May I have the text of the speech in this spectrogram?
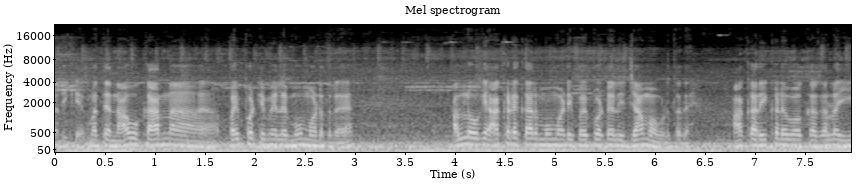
ಅದಕ್ಕೆ ಮತ್ತು ನಾವು ಕಾರ್ನ ಪೈಪೋಟಿ ಮೇಲೆ ಮೂವ್ ಮಾಡಿದ್ರೆ ಅಲ್ಲೋಗಿ ಆ ಕಡೆ ಕಾರ್ ಮೂವ್ ಮಾಡಿ ಪೈಪೋಟಿಯಲ್ಲಿ ಜಾಮ್ ಆಗ್ಬಿಡ್ತದೆ. ಆ ಕಾರ್ ಈ ಕಡೆ ಹೋಗೋಕ್ಕಾಗಲ್ಲ, ಈ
